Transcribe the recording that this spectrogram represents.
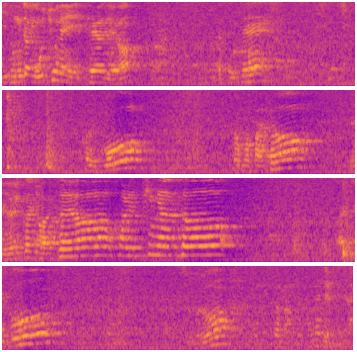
이 동작이 5초 내에 돼야 돼요. 같은 때 걸고 넘어가서 자, 여기까지 왔어요. 허리 피면서 빠지고 이쪽으로 이쪽으로 마무리하면 됩니다.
